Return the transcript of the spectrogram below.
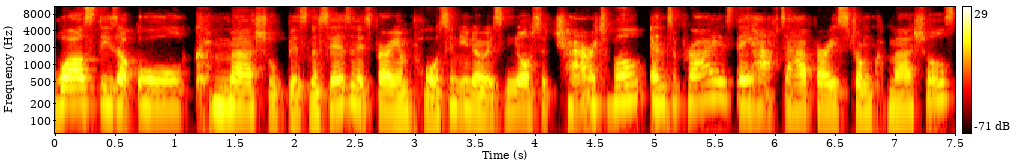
whilst these are all commercial businesses and it's very important you know it's not a charitable enterprise they have to have very strong commercials.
